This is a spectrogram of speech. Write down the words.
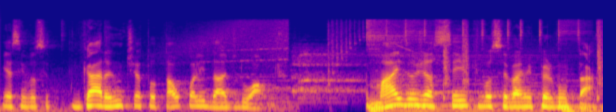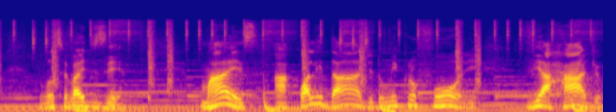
E assim você garante a total qualidade do áudio. Mas eu já sei o que você vai me perguntar. Você vai dizer, mas a qualidade do microfone via rádio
